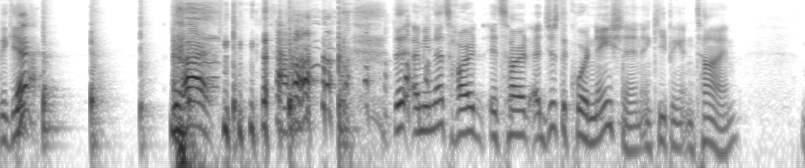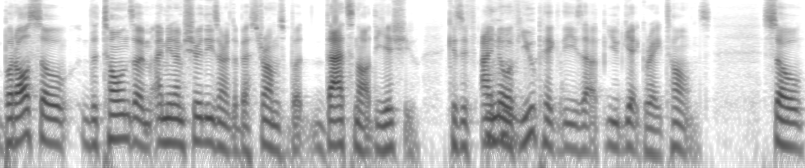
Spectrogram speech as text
get a gig? Yeah. You're hired. I mean, that's hard. It's hard. uh, Just the coordination and keeping it in time, but also the tones. I'm, I mean, I'm sure these aren't the best drums, but that's not the issue. Because if I know if Mm-hmm. you pick these up, you'd get great tones. So,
